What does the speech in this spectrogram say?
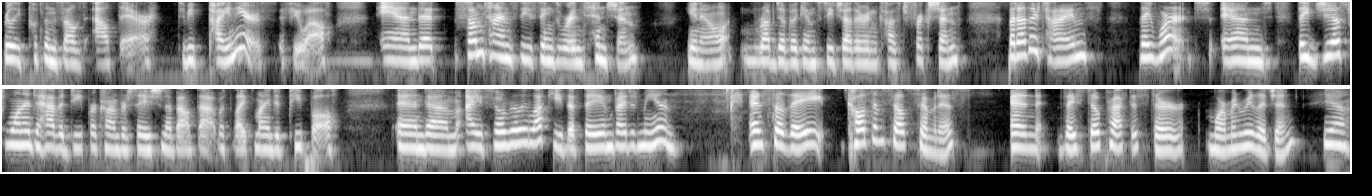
really put themselves out there to be pioneers if you will. And that sometimes these things were in tension you know rubbed up against each other and caused friction. But other times they weren't and they just wanted to have a deeper conversation about that with like-minded people and um, i feel really lucky that they invited me in And so they called themselves feminists and they still practice their Mormon religion. yeah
